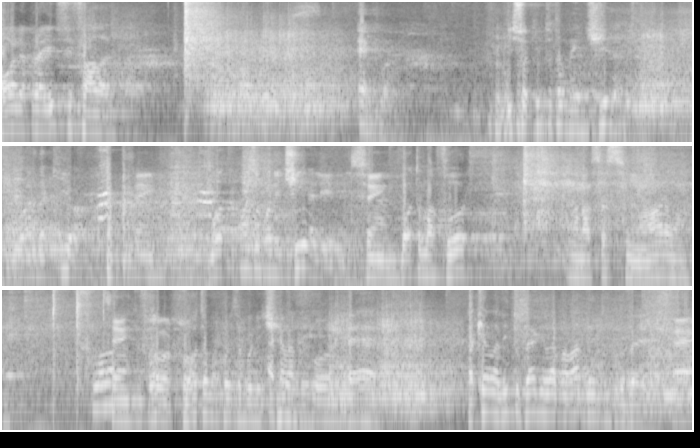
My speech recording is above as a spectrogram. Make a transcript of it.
olha pra isso e fala: Égua. Isso aqui tu também tira. Guarda aqui, ó. Sim, Bota coisa bonitinha ali. sim. Bota uma flor. A Nossa Senhora, mano. Sim, flor. Bota uma coisa bonitinha Aquela ali. flor. É. Aquela ali tu pega e leva lá dentro pro velho. É.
